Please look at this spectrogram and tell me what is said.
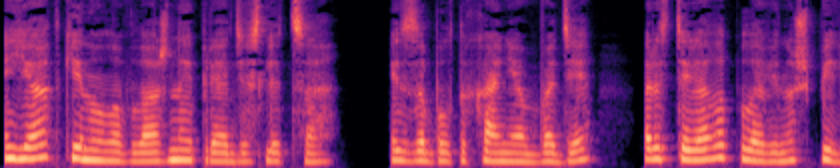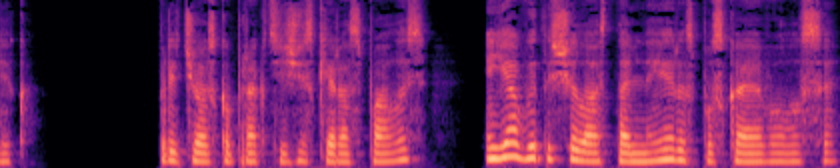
Я откинула влажные пряди с лица. Из-за болтыхания в воде растеряла половину шпилек. Прическа практически распалась, и я вытащила остальные, распуская волосы.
